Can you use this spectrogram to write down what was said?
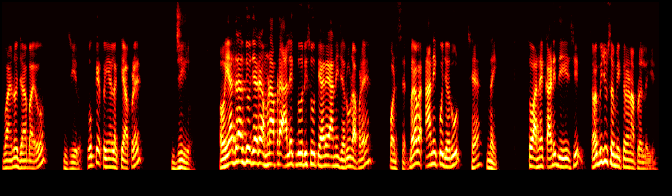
વાયનો જાબ આવ્યો જીરો ઓકે, તો અહીંયા લખીએ આપણે જીરો હવે યાદ રાખજો, જ્યારે હમણાં આપણે આલેખ દોરીશું, ત્યારે આની જરૂર આપણે પડશે. બરાબર? આની કોઈ જરૂર છે નહીં. તો આને કાઢી દઈએ છીએ. હવે બીજું સમીકરણ આપણે લઈએ.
